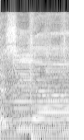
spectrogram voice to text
as young.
